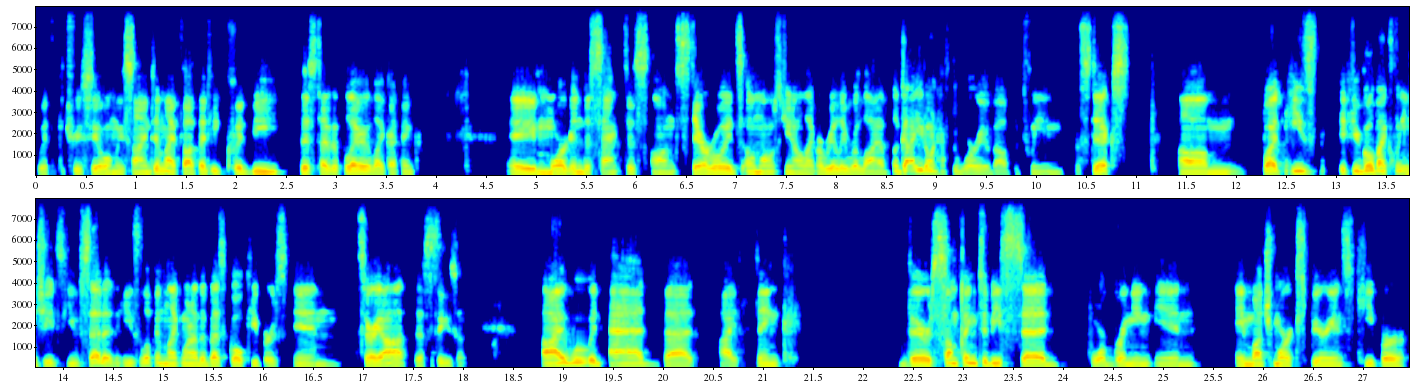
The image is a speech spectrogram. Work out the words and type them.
with Patricio when we signed him. I thought that he could be this type of player. Like I think a Morgan DeSanctis on steroids almost, you know, like a really reliable a guy you don't have to worry about between the sticks. Um, but he's if you go by clean sheets, you've said it. He's looking like one of the best goalkeepers in Serie A this season. I would add that I think there's something to be said for bringing in a much more experienced keeper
